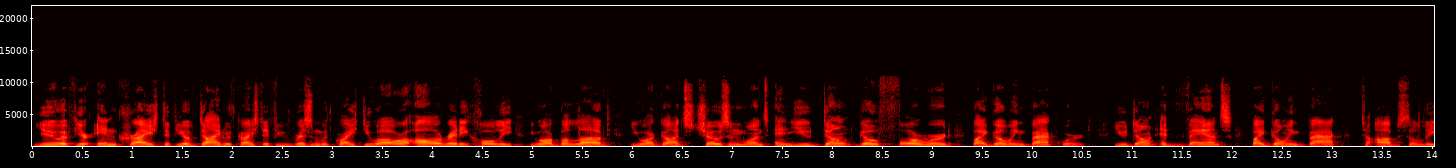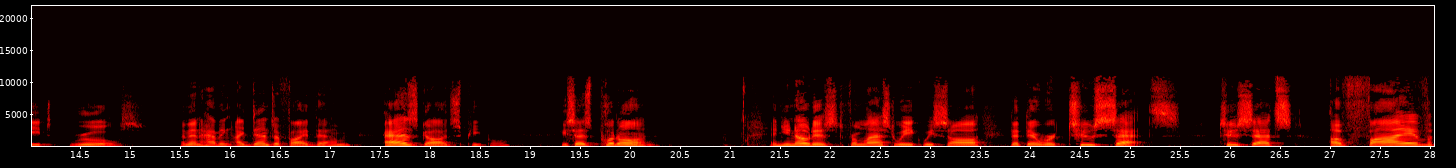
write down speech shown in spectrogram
you, if you're in Christ, if you have died with Christ, if you've risen with Christ, you are already holy. You are beloved. You are God's chosen ones. And you don't go forward by going backward. You don't advance by going back to obsolete rules. And then, having identified them as God's people, he says, put on. And you noticed from last week, we saw that there were two sets, two sets of five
